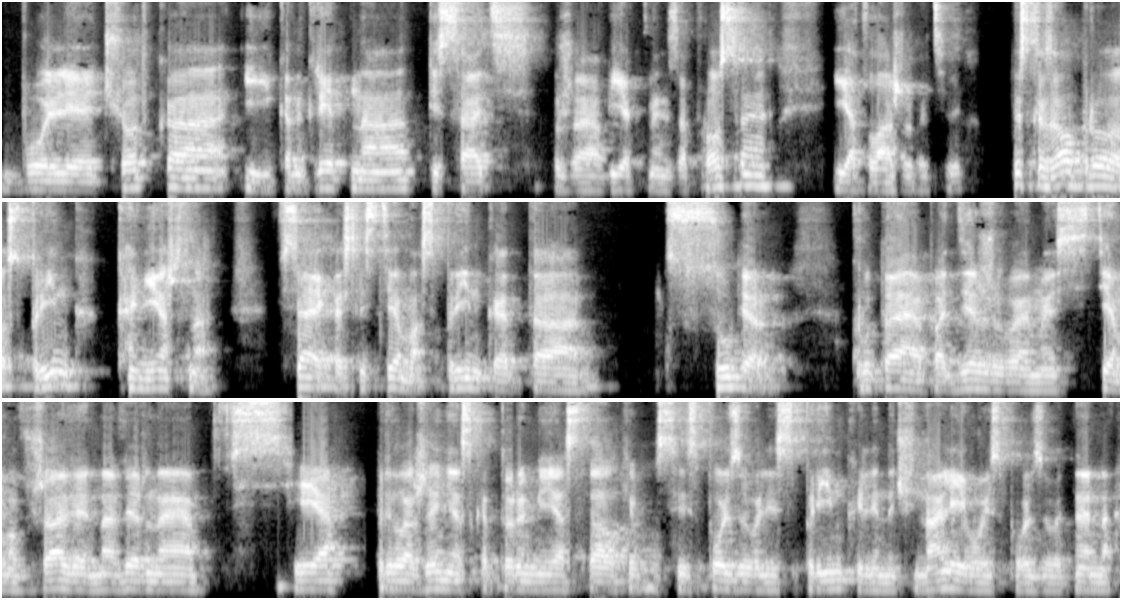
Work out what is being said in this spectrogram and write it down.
более четко и конкретно писать уже объектные запросы и отлаживать их. Ты сказал про Spring. Конечно, вся экосистема Spring — это супер крутая поддерживаемая система в Java. Наверное, все приложения, с которыми я сталкивался, использовали Spring или начинали его использовать. Наверное,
